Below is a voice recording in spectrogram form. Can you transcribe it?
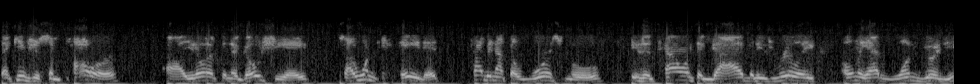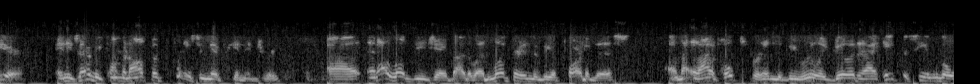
That gives you some power. Uh, you don't have to negotiate. So I wouldn't hate it. Probably not the worst move. He's a talented guy, but he's really only had one good year. And he's going to be coming off a pretty significant injury. Uh, and I love DJ, by the way. I'd love for him to be a part of this. Um, and I have hopes for him to be really good. And I hate to see him go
